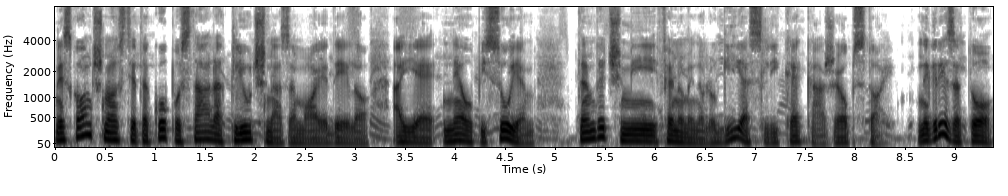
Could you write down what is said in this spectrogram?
Neskončnost je tako postala ključna za moje delo, a je ne opisujem, temveč mi fenomenologija slike kaže obstoj. Ne gre za to,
